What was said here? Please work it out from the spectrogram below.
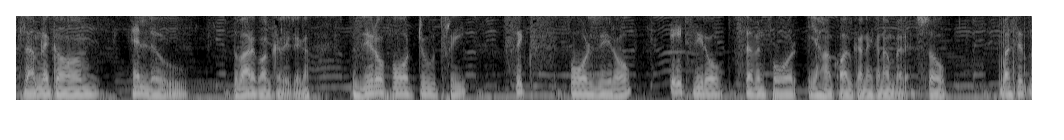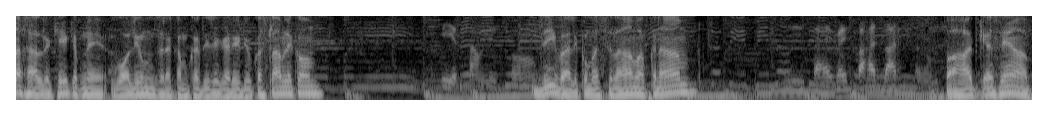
Assalamu alaikum. Hello. दोबारा कॉल कर लीजिएगा zero four two three six four zero eight zero seven four यहाँ कॉल करने का नंबर है। सो so, बस इतना ख्याल रखिए कि अपने वॉल्यूम जरा कम कर दीजिएगा रेडियो का। अस्सलाम वालेकुम। जी वालेकुम। अस्सलाम। आपका नाम? फहद कैसे हैं आप?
